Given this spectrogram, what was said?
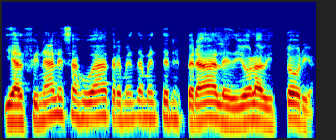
y al final esa jugada tremendamente inesperada le dio la victoria.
